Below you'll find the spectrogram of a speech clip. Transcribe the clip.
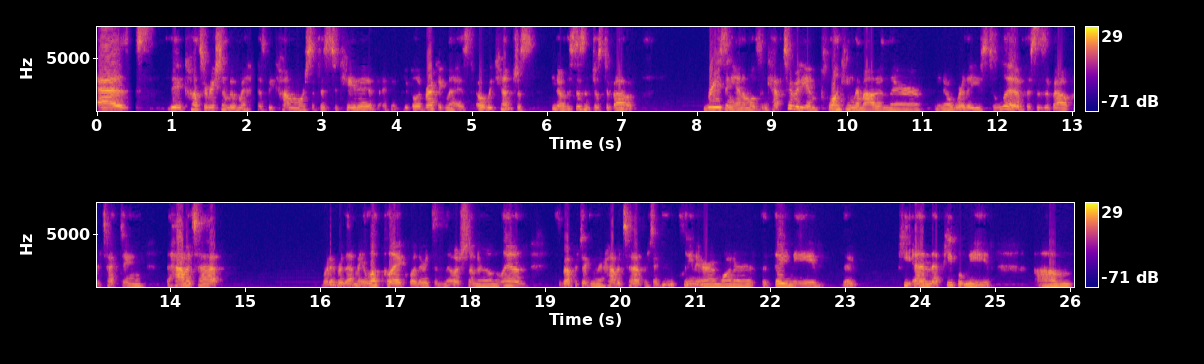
as the conservation movement has become more sophisticated, I think people have recognized, oh, we can't just, you know, this isn't just about raising animals in captivity and plunking them out in their, you know, where they used to live. This is about protecting the habitat, whatever that may look like, whether it's in the ocean or on the land. It's about protecting their habitat, protecting the clean air and water that they need, the PN that people need. Um,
